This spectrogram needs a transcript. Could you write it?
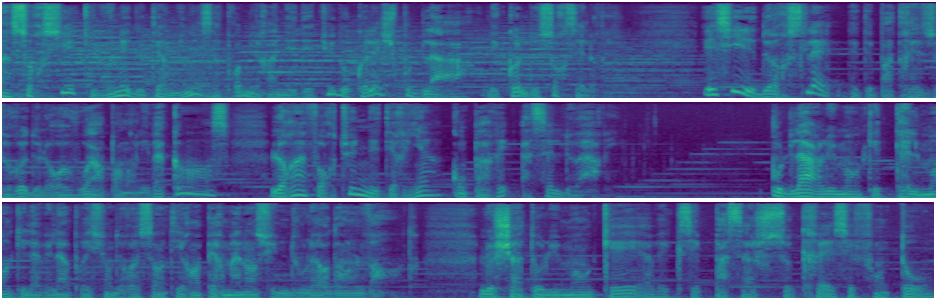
Un sorcier qui venait de terminer sa première année d'études au collège Poudlard, l'école de sorcellerie. Et si les Dursley n'étaient pas très heureux de le revoir pendant les vacances, leur infortune n'était rien comparée à celle de Harry. Poudlard lui manquait tellement qu'il avait l'impression de ressentir en permanence une douleur dans le ventre. Le château lui manquait, avec ses passages secrets, ses fantômes,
